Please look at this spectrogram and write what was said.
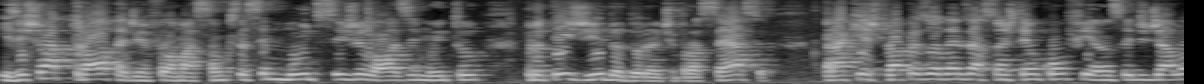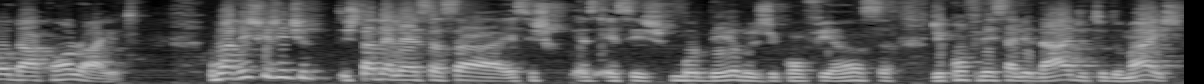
existe uma troca de informação que precisa ser muito sigilosa e muito protegida durante o processo para que as próprias organizações tenham confiança de dialogar com a Riot. Uma vez que a gente estabelece essa, esses, esses modelos de confiança, de confidencialidade e tudo mais,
